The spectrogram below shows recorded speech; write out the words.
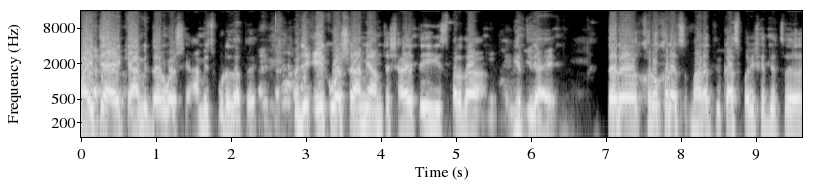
माहिती आहे की आम्ही दरवर्षी आम्हीच पुढे जातोय. म्हणजे एक वर्ष आम्ही आमच्या शाळेतही ही स्पर्धा घेतली आहे. तर खरोखरच भारत विकास परिषदेचं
